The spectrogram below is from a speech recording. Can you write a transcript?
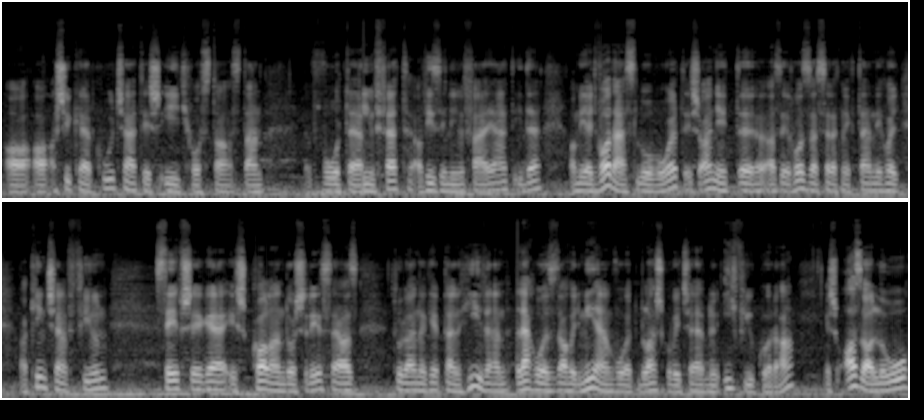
a, a, a siker kulcsát, és így hozta aztán Water Nymfet, a vízi nymfáját ide, ami egy vadászló volt, és annyit azért hozzá szeretnék tenni, hogy a Kincsem film szépsége és kalandos része az tulajdonképpen híven lehozza, hogy milyen volt Blaskovics Ernő ifjúkora, és az a ló,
